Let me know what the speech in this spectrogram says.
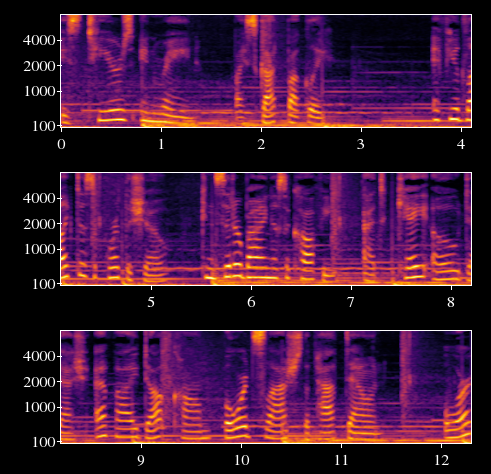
is Tears in Rain by Scott Buckley. If you'd like to support the show, consider buying us a coffee at ko-fi.com forward slash the path down. Or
